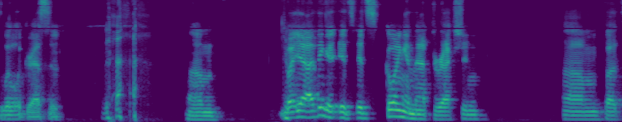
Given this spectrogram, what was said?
a little aggressive. Um, but yeah, I think it, it's it's going in that direction. Um, but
